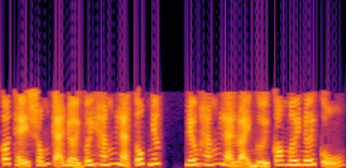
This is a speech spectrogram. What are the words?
có thể sống cả đời với hắn là tốt nhất, nếu hắn là loại người có mới nới cũ,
